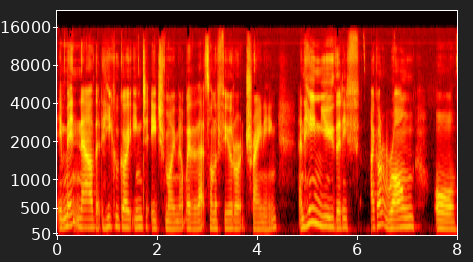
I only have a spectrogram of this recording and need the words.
it meant now that he could go into each moment, whether that's on the field or at training, and he knew that if I got it wrong or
